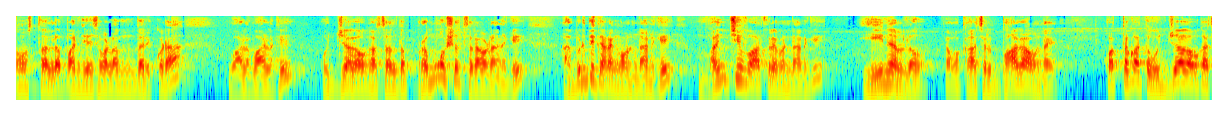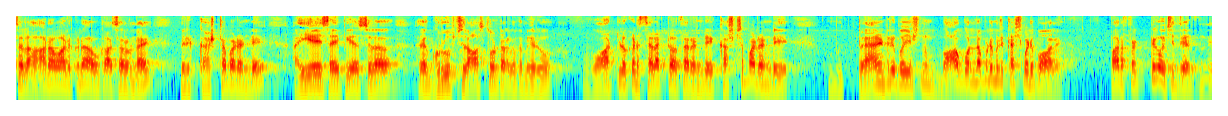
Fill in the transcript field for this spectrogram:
సంస్థల్లో పనిచేసే వాళ్ళందరికీ కూడా వాళ్ళ వాళ్ళకి ఉద్యోగ అవకాశాలతో ప్రమోషన్స్ రావడానికి అభివృద్ధికరంగా ఉండడానికి మంచి వార్తలు ఇవ్వడానికి ఈ నెలలో అవకాశాలు బాగా ఉన్నాయి. కొత్త కొత్త ఉద్యోగ అవకాశాలు ఆడవాళ్ళకి కూడా అవకాశాలు ఉన్నాయి. మీరు కష్టపడండి. ఐఏఎస్ ఐపీఎస్లో అదే గ్రూప్స్ రాస్తుంటారు కదా మీరు. వాటిలో కూడా సెలెక్ట్ అవుతారండి. కష్టపడండి. ప్లానిటరీ పొజిషన్ బాగున్నప్పుడు మీరు కష్టపడిపోవాలి. పర్ఫెక్ట్గా వచ్చి తీరుతుంది.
